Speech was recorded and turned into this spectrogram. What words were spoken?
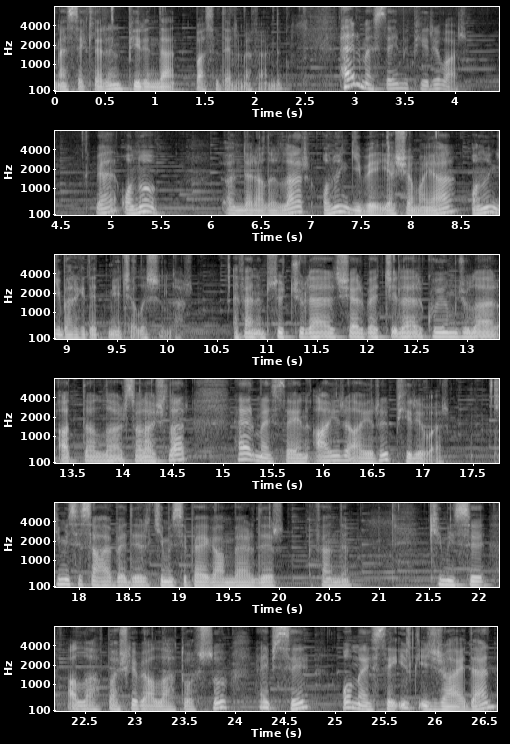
mesleklerin pirinden bahsedelim efendim. Her mesleğin bir piri var ve onu önder alırlar. Onun gibi yaşamaya, onun gibi hareket etmeye çalışırlar. Efendim sütçüler, şerbetçiler, kuyumcular, attallar, saraçlar her mesleğin ayrı ayrı piri var. Kimisi sahabedir, kimisi peygamberdir efendim. Kimisi Allah başka bir Allah dostu. Hepsi o mesleği ilk icra eden,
